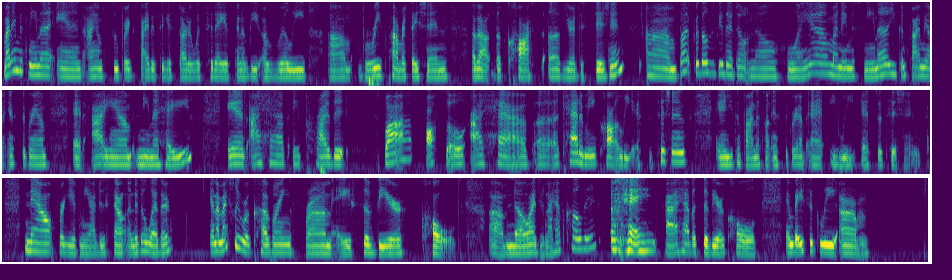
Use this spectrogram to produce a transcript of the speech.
My name is Nina, and I am super excited to get started with today. It's going to be a really um, brief conversation about the cost of your decisions. Um, but for those of you that don't know who I am, my name is Nina. You can find me on Instagram at I am Nina Hayes, and I have a private spa. Also, I have an academy called Elite Estheticians, and you can find us on Instagram at Elite Estheticians. Now, forgive me, I do sound under the weather, and I'm actually recovering from a severe cold. Um, no, I do not have COVID. Okay. I have a severe cold. And basically, um,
